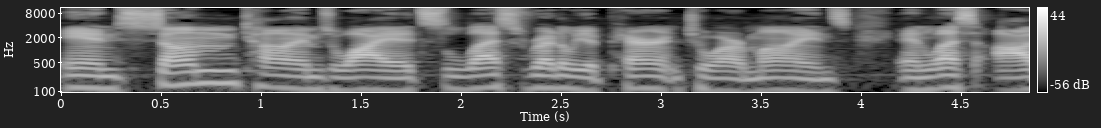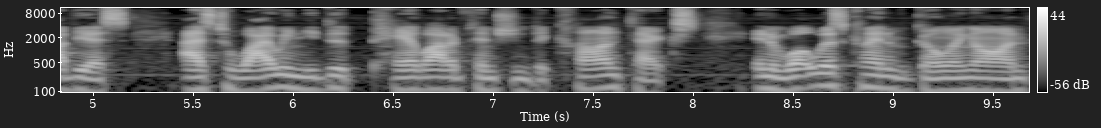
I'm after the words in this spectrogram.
and sometimes why it's less readily apparent to our minds and less obvious as to why we need to pay a lot of attention to context and what was kind of going on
